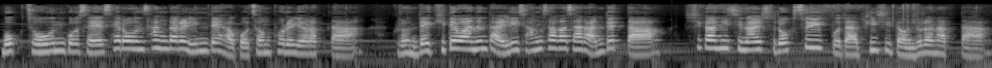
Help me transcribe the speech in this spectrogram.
목 좋은 곳에 새로운 상가를 임대하고 점포를 열었다. 그런데 기대와는 달리 장사가 잘 안 됐다. 시간이 지날수록 수익보다 빚이 더 늘어났다.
